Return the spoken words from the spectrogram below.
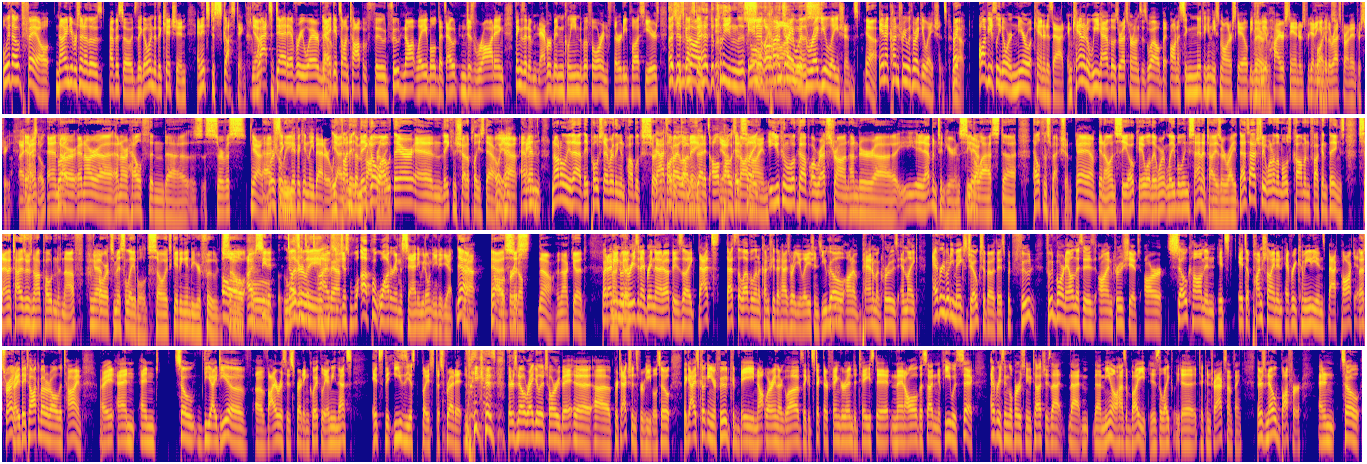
without fail, 90% of those episodes, they go into the kitchen and it's disgusting. Yeah. Rats dead everywhere, maggots on top of food, food not labeled that's out and just rotting, things that have never been cleaned before in 30 plus years. Just disgusting. I had to clean this in Oh a country with regulations. Yeah. In a country with regulations. Right? Yeah. Obviously, nowhere near what Canada's at. In Canada, we have those restaurants as well, but on a significantly smaller scale because Very. we have higher standards for getting Quite. into the restaurant industry. I Yeah, hope so. and But- our and our uh, and our health and uh, service. Yeah, we're significantly better. We yeah, fund they, them they properly. go out there and they can shut a place down. Oh, yeah. Yeah. and, And- then not only that, they post everything in public. Ser- That's what public I love domain. is that it's all Yeah. posted It's online. like you can look up a restaurant under uh, in Edmonton here and see Yeah. the last uh, health inspection. yeah, yeah. You know, and see, okay, well, they weren't labeling sanitizer right. That's actually one of the most common fucking things. Sanitizer's not potent enough, Yeah. or it's mislabeled, so it's getting into your food. Oh, so I've seen it dozens literally- of times. You just uh, put water in the sandy. We don't need it yet. Yeah. Yeah. Yeah. Oh, it's brutal. just, no, not good. But I Not mean, the reason I bring that up is like that's that's the level in a country that has regulations. You go Mm-hmm. on a Panama cruise, and like everybody makes jokes about this, but food foodborne illnesses on cruise ships are so common. It's it's a punchline in every comedian's back pocket. That's right. Right? They talk about it all the time, right? And and so the idea of of viruses spreading quickly. I mean, that's it's the easiest place to spread it because there's no regulatory ba- uh, uh, protections for people. So the guys cooking your food could be not wearing their gloves. They could stick their finger in to taste it, and then all of a sudden, if he was sick, every single person who touches that that, that meal has a bite is likely to to contract something. There's no buffer, and so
